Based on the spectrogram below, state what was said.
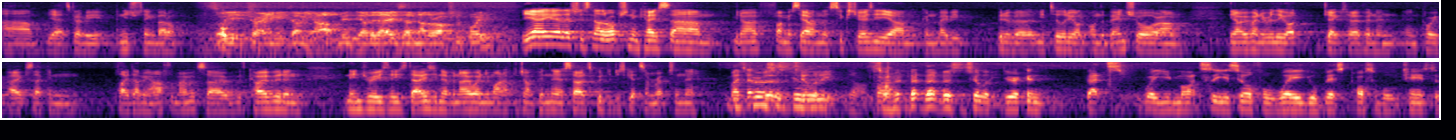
um, yeah, it's going to be an interesting battle. So you're training at dummy half a bit the other day. Is that another option for you? Yeah, yeah, that's just another option in case um, you know if I miss out on the six jersey, um, it can maybe a bit of a utility on, on the bench, or um, you know we've only really got Jake Turpin and, and Cory Paix that can play dummy half at the moment. So with COVID and, and injuries these days, you never know when you might have to jump in there. So it's good to just get some reps in there. Mate, that versatility, sorry, that, that versatility, do you reckon that's where you might see yourself or where your best possible chance to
